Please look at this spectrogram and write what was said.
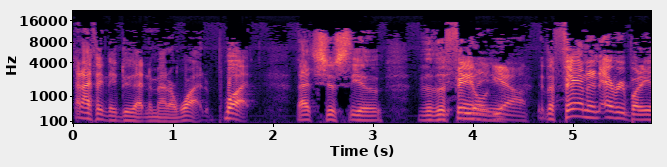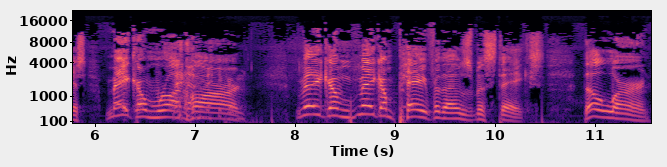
and I think they do that no matter what. But that's just you know, the the fan, old- in yeah. the fan and everybody is make them run hard, make them make them pay for those mistakes. They'll learn,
